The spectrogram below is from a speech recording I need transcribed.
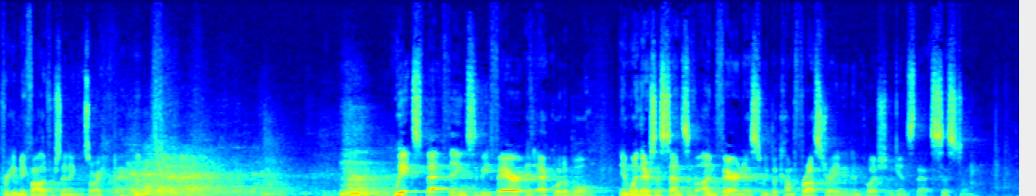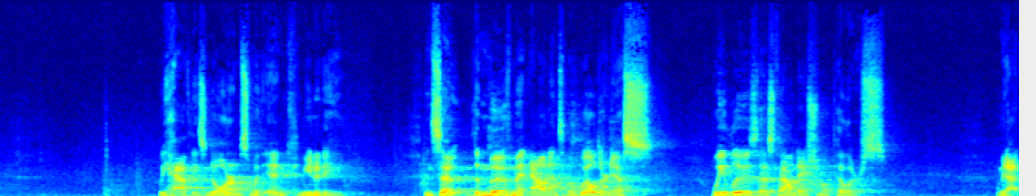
Forgive me, Father, for sinning. Sorry. we expect things to be fair and equitable. And when there's a sense of unfairness, we become frustrated and push against that system. We have these norms within community. And so the movement out into the wilderness, we lose those foundational pillars. I mean, I,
